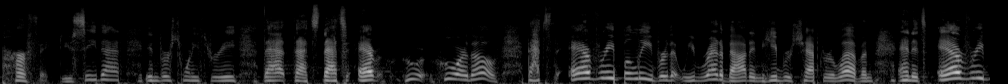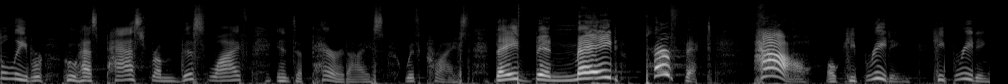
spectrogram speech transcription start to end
perfect. Do you see that in verse 23? That, that's, that's ev- who, who are those? That's every believer that we read about in Hebrews chapter 11, and it's every believer who has passed from this life into paradise with Christ. They've been made perfect. How? Oh, keep reading, keep reading.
